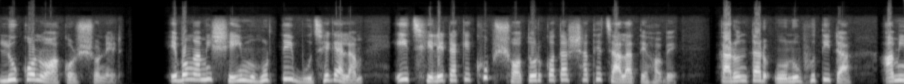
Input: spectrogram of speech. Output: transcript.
লুকোনো আকর্ষণের। এবং আমি সেই মুহূর্তেই বুঝে গেলাম, এই ছেলেটাকে খুব সতর্কতার সাথে চালাতে হবে। কারণ তার অনুভূতিটা আমি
